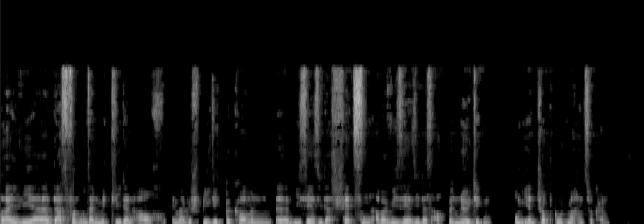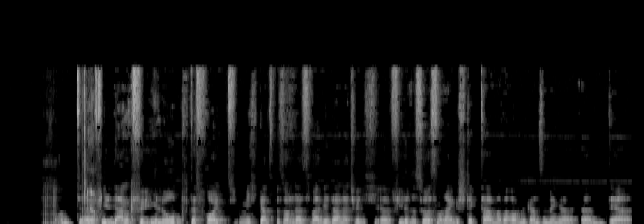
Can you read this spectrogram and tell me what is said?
weil wir das von unseren Mitgliedern auch immer gespiegelt bekommen, äh, wie sehr sie das schätzen, aber wie sehr sie das auch benötigen, um ihren Job gut machen zu können. Mhm. Und äh, ja. vielen Dank für Ihr Lob. Das freut mich ganz besonders, weil wir da natürlich äh, viele Ressourcen reingesteckt haben, aber auch eine ganze Menge äh, der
